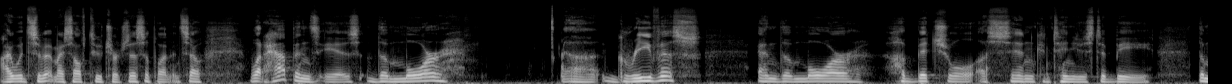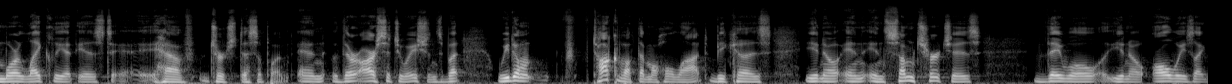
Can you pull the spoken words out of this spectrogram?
I would submit myself to church discipline. And so what happens is the more uh, grievous and the more habitual a sin continues to be, the more likely it is to have church discipline. And there are situations, but we don't f- talk about them a whole lot because, you know, in, in some churches, they will, you know, always like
